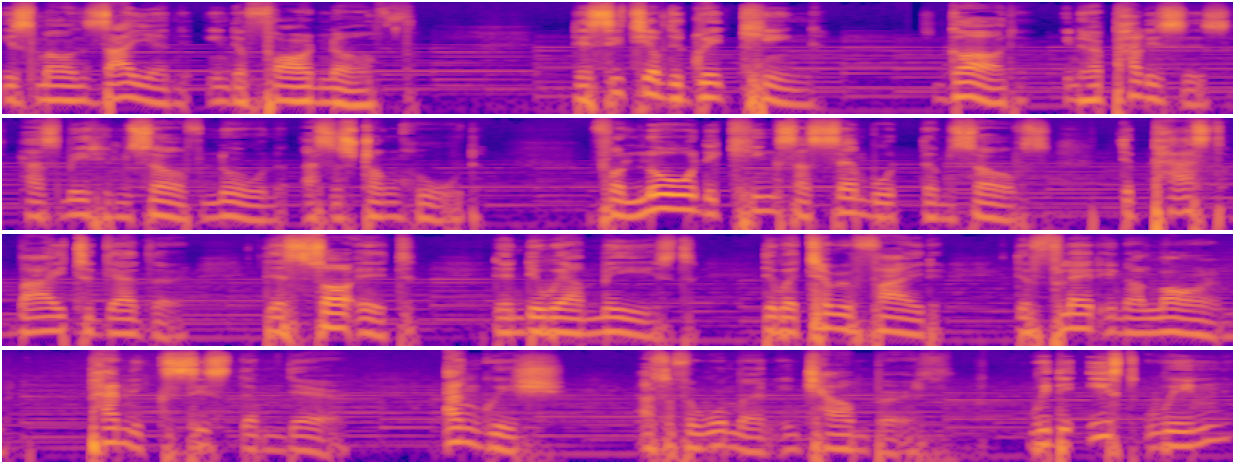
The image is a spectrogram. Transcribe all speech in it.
is Mount Zion in the far north. The city of the great king. God, in her palaces, has made himself known as a stronghold. For lo, the kings assembled themselves, they passed by together. They saw it, then they were amazed. They were terrified, they fled in alarm. Panic seized them there, anguish as of a woman in childbirth. With the east wind,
